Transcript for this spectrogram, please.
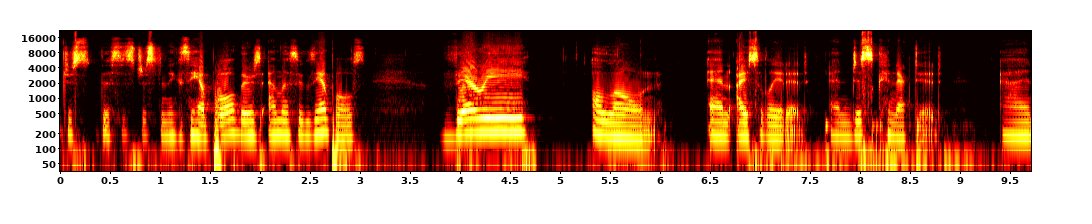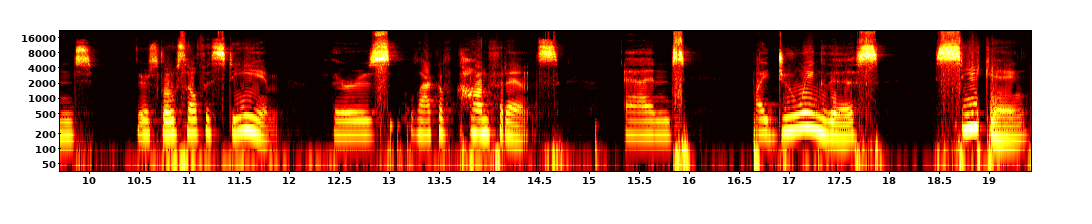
just this is just an example, there's endless examples, very alone and isolated and disconnected, and there's low self esteem, there's lack of confidence, and by doing this, seeking,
